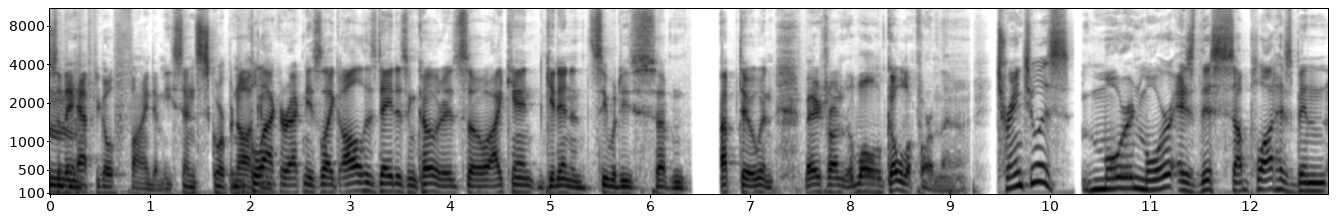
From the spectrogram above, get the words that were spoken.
So they have to go find him." He sends Scorponok. Black Arachne's like, all his data's encoded, so I can't get in and see what he's um, up to. And Megatron, well, go look for him then. tarantulas more and more as this subplot has been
